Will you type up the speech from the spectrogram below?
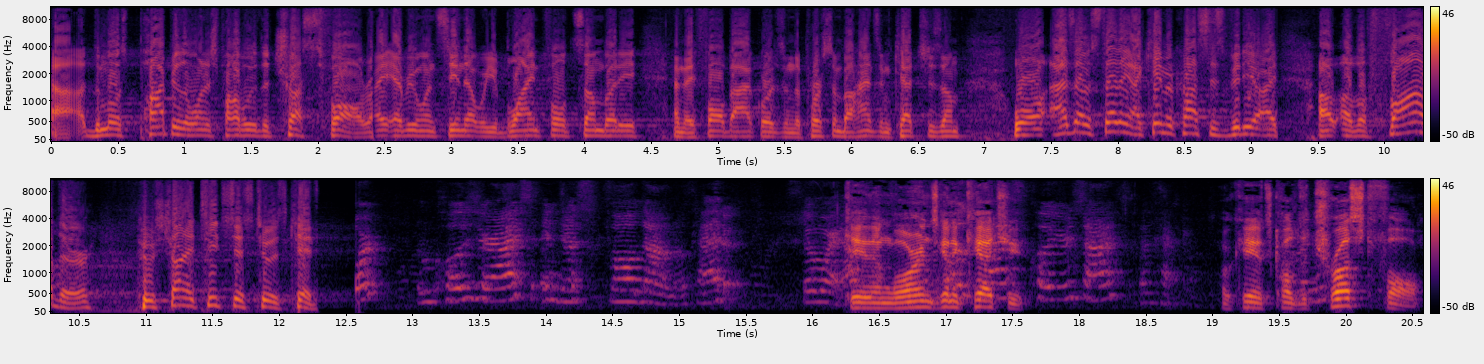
Uh, the most popular one is probably the trust fall, right? Everyone's seen that where you blindfold somebody and they fall backwards and the person behind them catches them. Well, as I was studying, I came across this video of a father who's trying to teach this to his kids. And close your eyes and just fall down, okay? Don't worry. Okay, then Lauren's going to catch you. Close your eyes. Okay. Okay, it's called the trust fall.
